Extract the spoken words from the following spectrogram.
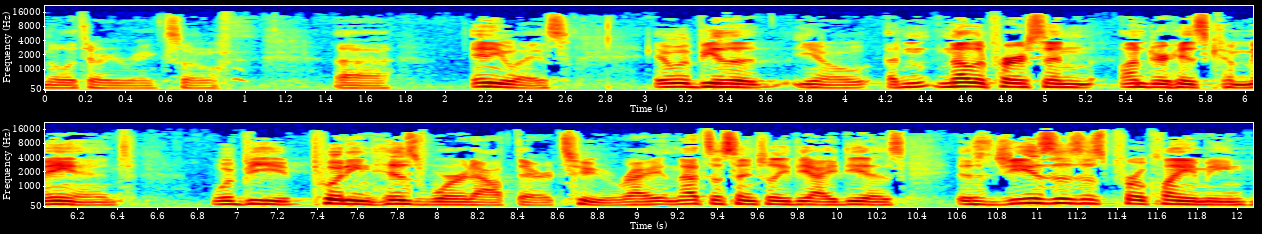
military ranks. So, uh, anyways, it would be the you know another person under his command would be putting his word out there too, right? And that's essentially the idea is, is Jesus is proclaiming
